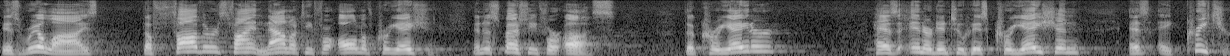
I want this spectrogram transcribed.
is realized the Father's finality for all of creation, and especially for us. The Creator has entered into His creation as a creature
